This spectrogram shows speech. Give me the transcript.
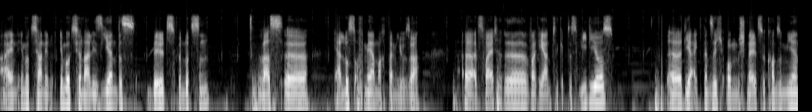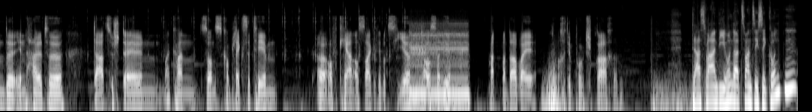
ein emotionalisierendes Bild zu benutzen, was äh, ja, Lust auf mehr macht beim User. Äh, als weitere Variante gibt es Videos. Äh, die eignen sich, um schnell zu konsumierende Inhalte darzustellen. Man kann sonst komplexe Themen auf Kernaussage reduzieren. Und außerdem hat man dabei noch den Punkt Sprache. Das waren die 120 Sekunden.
